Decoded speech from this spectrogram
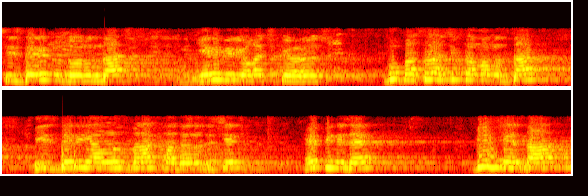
sizlerin huzurunda yeni bir yola çıkıyoruz. Bu basın açıklamamızda bizleri yalnız bırakmadığınız için hepinize bir kez daha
